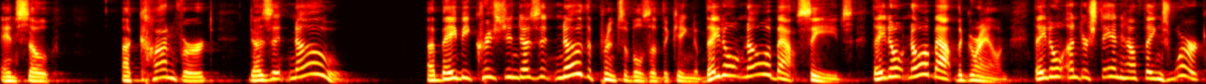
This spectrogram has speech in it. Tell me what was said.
And so a convert doesn't know a baby Christian doesn't know the principles of the kingdom. They don't know about seeds. They don't know about the ground. They don't understand how things work.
